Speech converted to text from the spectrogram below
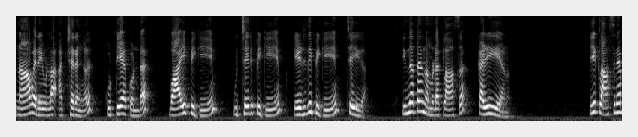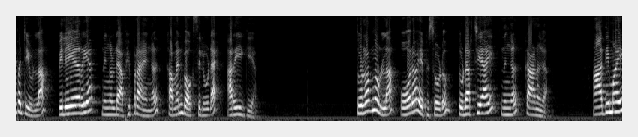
നാ വരെയുള്ള അക്ഷരങ്ങൾ കുട്ടിയെ കൊണ്ട് വായിപ്പിക്കുകയും ഉച്ചരിപ്പിക്കുകയും എഴുതിപ്പിക്കുകയും ചെയ്യുക. ഇന്നത്തെ നമ്മുടെ ക്ലാസ് കഴിയുകയാണ്. ഈ ക്ലാസ്സിനെ പറ്റിയുള്ള വിലയേറിയ നിങ്ങളുടെ അഭിപ്രായങ്ങൾ കമന്റ് ബോക്സിലൂടെ അറിയിക്കുക. തുടർന്നുള്ള ഓരോ എപ്പിസോഡും തുടർച്ചയായി നിങ്ങൾ കാണുക. ആദ്യമായി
